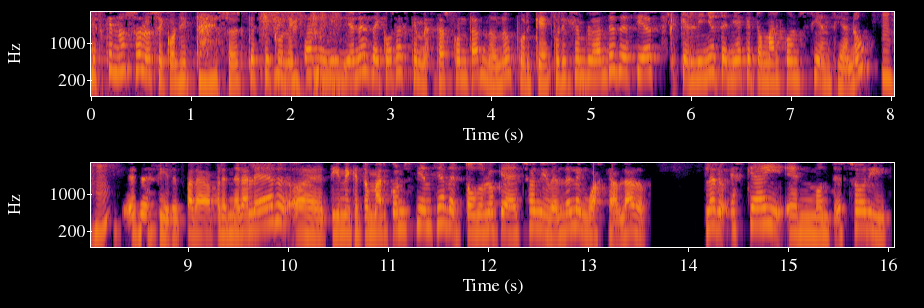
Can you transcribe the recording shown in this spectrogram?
es que no solo se conecta eso, es que se conectan millones de cosas que me estás contando, ¿no? Porque, por ejemplo, antes decías que el niño tenía que tomar conciencia, ¿no? Es decir, para aprender a leer eh, tiene que tomar conciencia de todo lo que ha hecho a nivel del lenguaje hablado. Claro, es que hay en Montessori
